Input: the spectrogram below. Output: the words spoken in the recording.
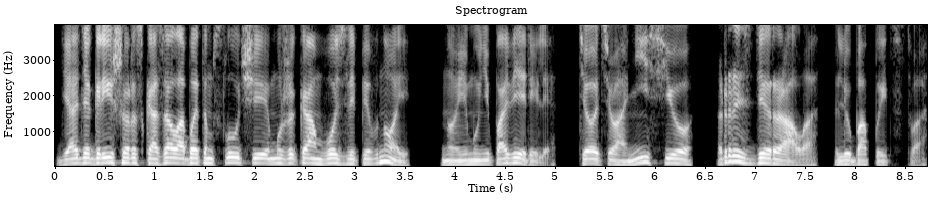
Дядя Гриша рассказал об этом случае мужикам возле пивной, но ему не поверили. Тетю Анисью раздирало любопытство.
